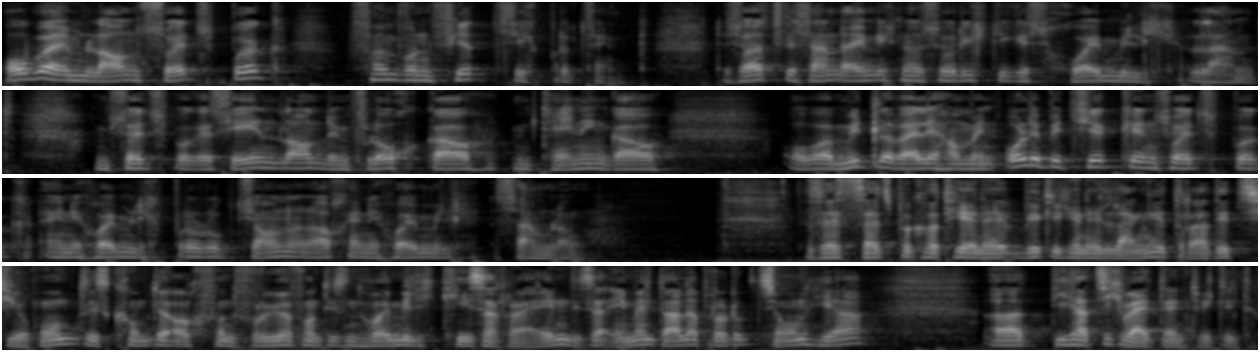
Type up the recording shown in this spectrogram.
Aber im Land Salzburg 45% Das heißt, wir sind eigentlich nur so ein richtiges Heumilchland. Im Salzburger Seenland, im Flochgau, im Tennengau. Aber mittlerweile haben wir in alle Bezirke in Salzburg eine Heumilchproduktion und auch eine Heumilchsammlung. Das heißt, Salzburg hat hier eine, wirklich eine lange Tradition. Das kommt ja auch von früher von diesen Heumilchkäsereien, dieser Emmentaler Produktion her. Äh, die hat sich weiterentwickelt.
